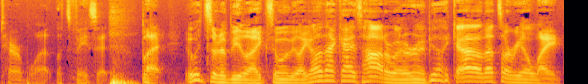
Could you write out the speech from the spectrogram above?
terrible at, let's face it. But it would sort of be like, someone would be like, oh, that guy's hot or whatever. And I'd be like, oh, that's a real, like,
